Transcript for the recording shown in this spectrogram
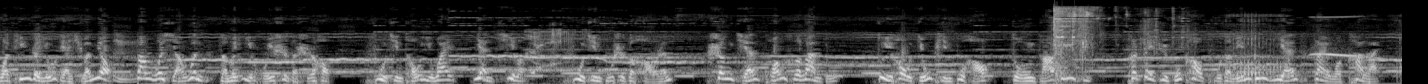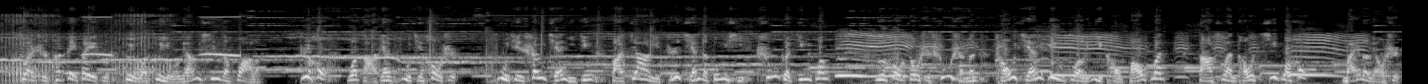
我听着有点玄妙，当我想问怎么一回事的时候，父亲头一歪，咽气了。父亲不是个好人，生前狂喝烂赌，最后酒品不好，总砸东西。他这句不靠谱的临终遗言，在我看来，算是他这辈子对我最有良心的话了。之后我打听父亲后事，父亲生前已经把家里值钱的东西输个精光，死后都是叔婶们筹钱定做了一口薄棺，打算头七过后埋了了事。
